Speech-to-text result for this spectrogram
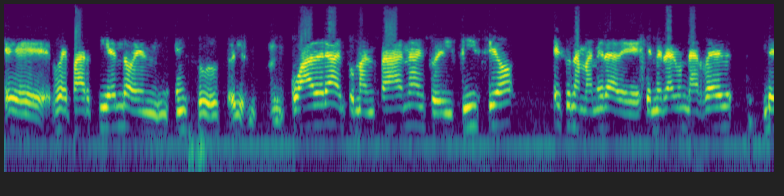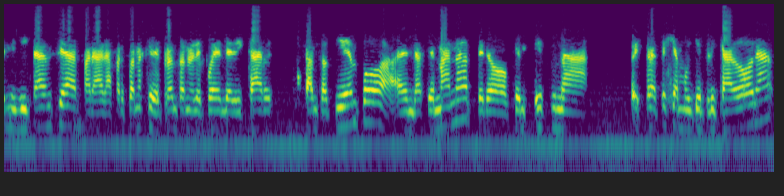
eh, repartiendo en, en su cuadra, en su manzana, en su edificio. Es una manera de generar una red de militancia para las personas que de pronto no le pueden dedicar tanto tiempo en la semana, pero que es una estrategia multiplicadora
